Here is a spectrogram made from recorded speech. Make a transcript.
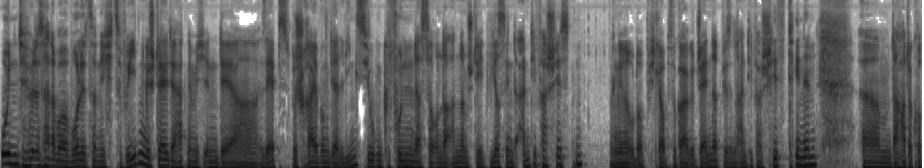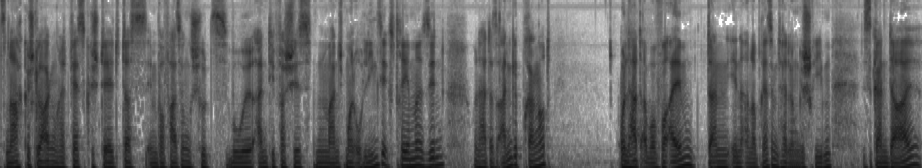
Und das hat aber Wohlitzer nicht zufriedengestellt. Er hat nämlich in der Selbstbeschreibung der Linksjugend gefunden, dass da unter anderem steht, wir sind Antifaschisten. Oder ich glaube sogar gegendert, wir sind Antifaschistinnen. Ähm, da hat er kurz nachgeschlagen und hat festgestellt, dass im Verfassungsschutz wohl Antifaschisten manchmal auch Linksextreme sind und hat das angeprangert und hat aber vor allem dann in einer Pressemitteilung geschrieben, Skandal,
